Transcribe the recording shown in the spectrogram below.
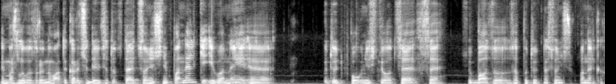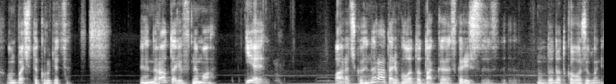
Неможливо зруйнувати. Коротше, дивіться, тут стоять сонячні панельки, і вони е, запитують повністю оце все. Всю базу запитують на сонячних панельках. Вон, бачите, крутяться. Генераторів нема. Є парочку генераторів, але то так, е, скоріш, ну, додаткове живлення.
